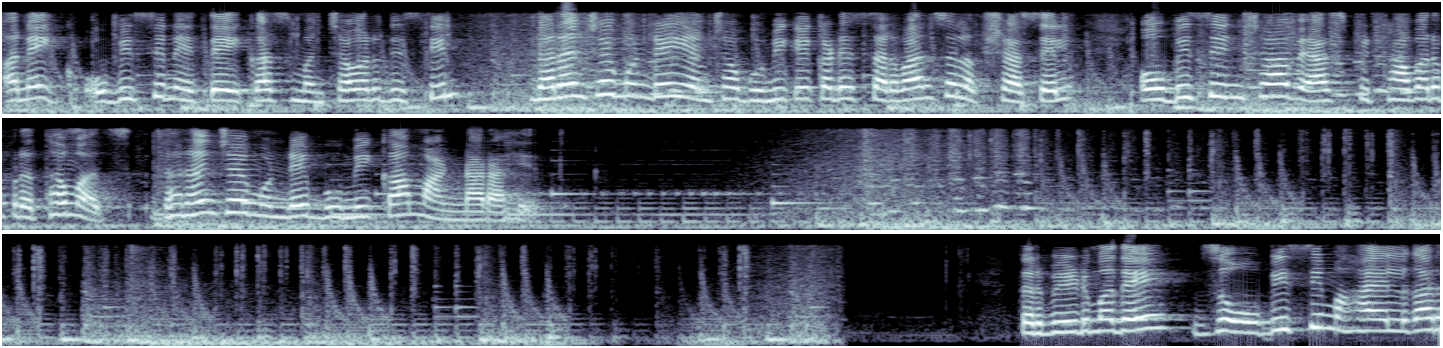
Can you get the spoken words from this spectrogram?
अनेक ओबीसी नेते एकाच मंचावर दिसतील. धनंजय मुंडे यांच्या भूमिकेकडे सर्वांचं लक्ष असेल ओबीसींच्या व्यासपीठावर प्रथमच धनंजय मुंडे भूमिका मांडणार आहेत. तर बीडमध्ये जो ओबीसी महाएल्गार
